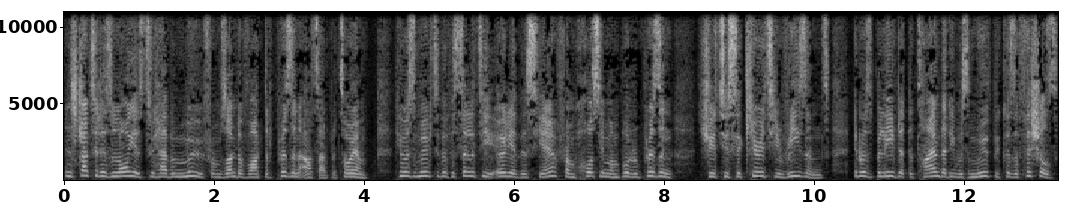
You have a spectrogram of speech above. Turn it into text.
instructed his lawyers to have him moved from Zonderwater prison outside Pretoria. He was moved to the facility earlier this year from Kgosi Mampuru prison due to security reasons. It was believed at the time that he was moved because officials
